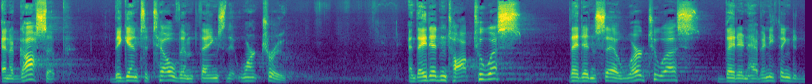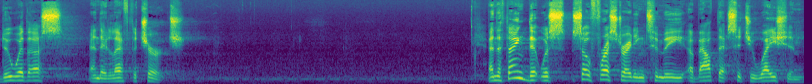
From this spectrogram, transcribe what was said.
and a gossip began to tell them things that weren't true. And they didn't talk to us, they didn't say a word to us, they didn't have anything to do with us, and they left the church. And the thing that was so frustrating to me about that situation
